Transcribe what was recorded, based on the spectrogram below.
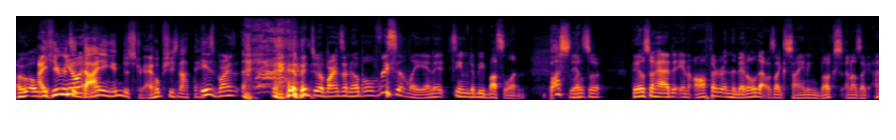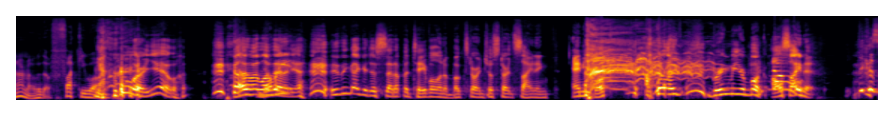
Oh, oh, I hear it's a what? dying industry. I hope she's not there. Is Barnes I went to a Barnes and Noble recently, and it seemed to be bustling. They Bustling. also they also had an author in the middle that was like signing books, and I was like, I don't know who the fuck you are. Who are you? Oh, I love nobody- that idea. You think I could just set up a table in a bookstore and just start signing any book? like, bring me your book. I'll sign it. because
